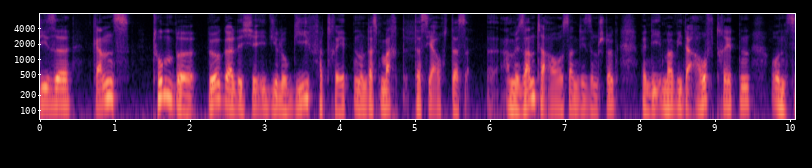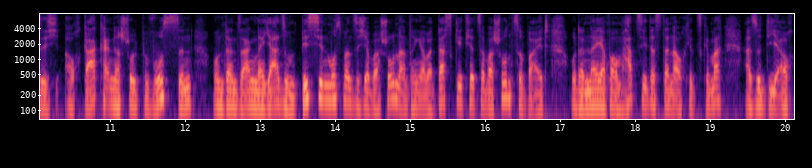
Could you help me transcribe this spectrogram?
diese ganz tumbe bürgerliche Ideologie vertreten. Und das macht das ja auch das Amüsante aus an diesem Stück, wenn die immer wieder auftreten und sich auch gar keiner Schuld bewusst sind und dann sagen, na ja, so ein bisschen muss man sich aber schon andringen, aber das geht jetzt aber schon zu weit. Oder naja, warum hat sie das dann auch jetzt gemacht? Also die auch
